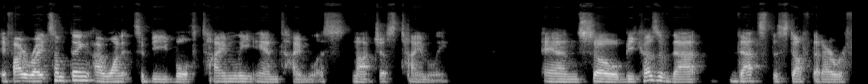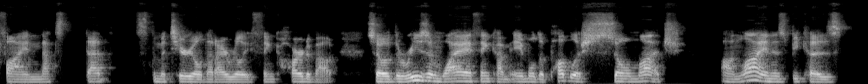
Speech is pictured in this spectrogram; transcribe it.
if I write something, I want it to be both timely and timeless, not just timely. And so because of that, that's the stuff that I refine. That's that's the material that I really think hard about. So the reason why I think I'm able to publish so much online is because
